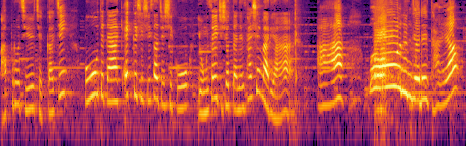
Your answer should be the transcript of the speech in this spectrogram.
앞으로 지을 죄까지 모두 다 깨끗이 씻어주시고 용서해 주셨다는 사실 말이야. 아, 모든 죄를 다요?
